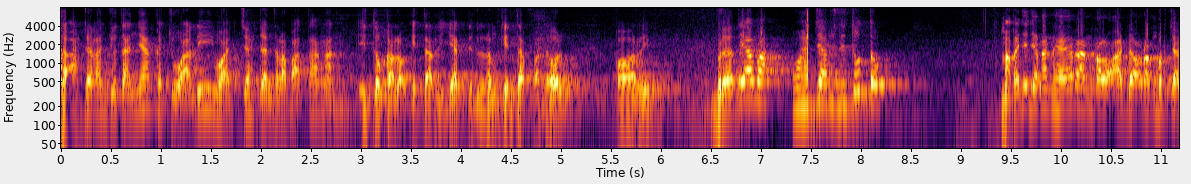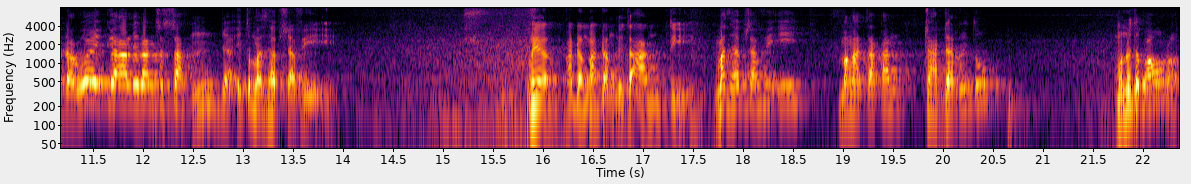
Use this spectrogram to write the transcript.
Gak ada lanjutannya kecuali wajah dan telapak tangan. Itu kalau kita lihat di dalam kitab Fathul Qorib. Berarti apa? Wajah harus ditutup. Makanya jangan heran kalau ada orang bercadar, wah ke aliran sesat. Enggak, itu mazhab Syafi'i. Ya, kadang-kadang kita anti. Madhab Syafi'i mengatakan cadar itu menutup aurat.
